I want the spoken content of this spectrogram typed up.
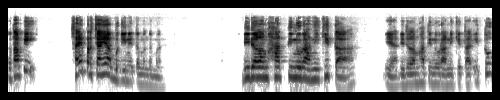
Tetapi saya percaya begini teman-teman. Di dalam hati nurani kita, ya, di dalam hati nurani kita itu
